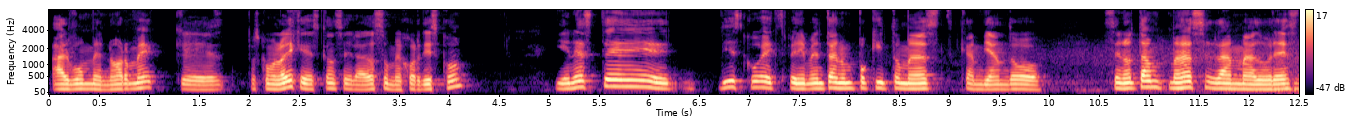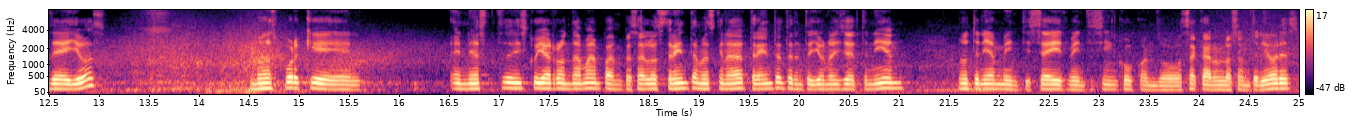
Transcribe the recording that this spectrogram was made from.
álbum enorme que, pues como lo dije, es considerado su mejor disco. Y en este disco experimentan un poquito más cambiando, se nota más la madurez de ellos, más porque en este disco ya rondaban para empezar los 30, más que nada 30, 31 ya tenían, no tenían 26, 25 cuando sacaron los anteriores.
